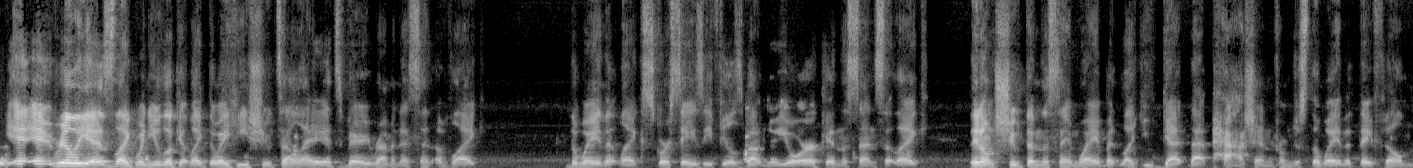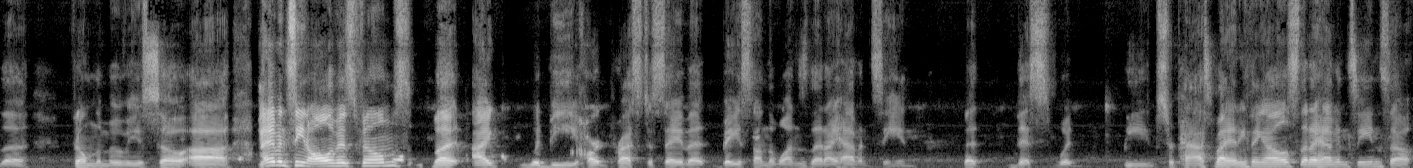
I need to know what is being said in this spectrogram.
it, it really is like when you look at like the way he shoots LA, it's very reminiscent of like the way that like Scorsese feels about New York in the sense that like they don't shoot them the same way, but like you get that passion from just the way that they film the film the movies. So uh I haven't seen all of his films, but I would be hard pressed to say that based on the ones that I haven't seen that this would be surpassed by anything else that I haven't seen. So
